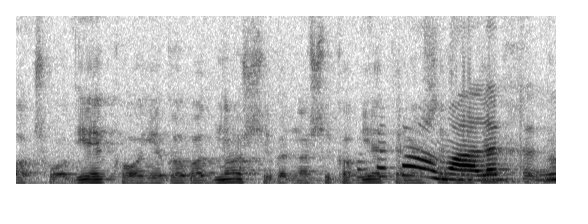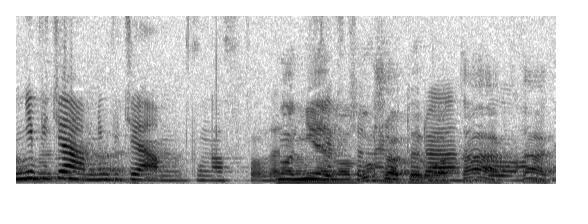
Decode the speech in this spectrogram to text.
o człowieku, o jego godności, godności kobiety, No mężczyzny. ale tak? t- No, nie no, widziałam, no, nie widziałam 12-letniej No nie, no dużo było, tak, była- tak.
